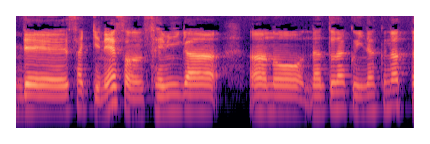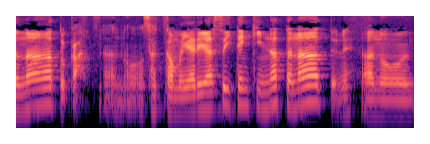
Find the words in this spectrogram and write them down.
で、さっきね、そのセミが、あの、なんとなくいなくなったなとか、あの、サッカーもやりやすい天気になったなってね、あの、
